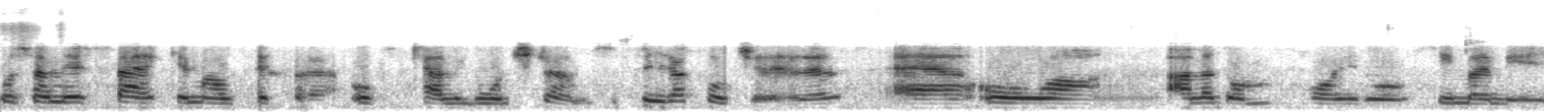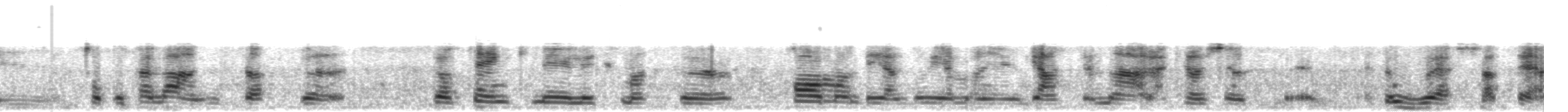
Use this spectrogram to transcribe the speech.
Och sen är det Sverker Maltesjö och Kalle Gårdström. Så fyra coacher är det. Eh, och alla de har ju då simmar med i Topp och Talang. Så att, eh, jag tänker mig liksom att eh, har man det då är man ju ganska nära kanske ett, ett OS så att säga.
